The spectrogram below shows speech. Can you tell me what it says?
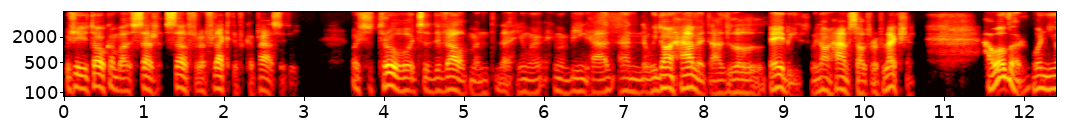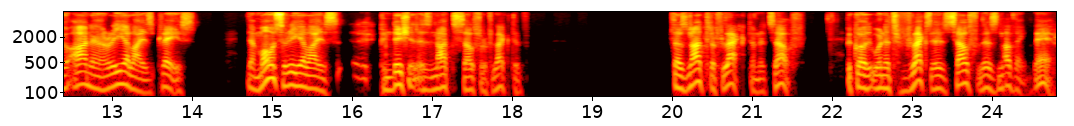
which you're talking about self self-reflective capacity which is true. It's a development that human human being had, and we don't have it as little babies. We don't have self-reflection. However, when you are in a realized place, the most realized uh, condition is not self-reflective. Does not reflect on itself, because when it reflects itself, there's nothing there.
